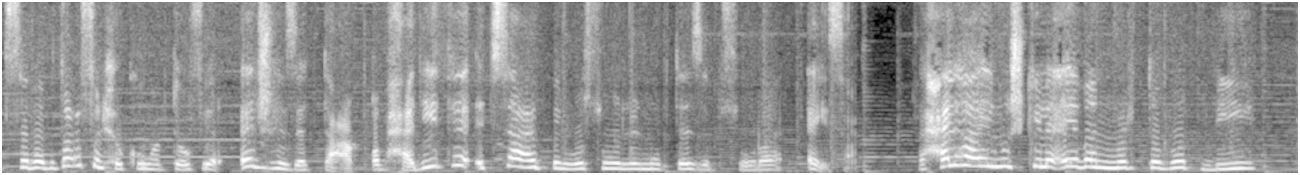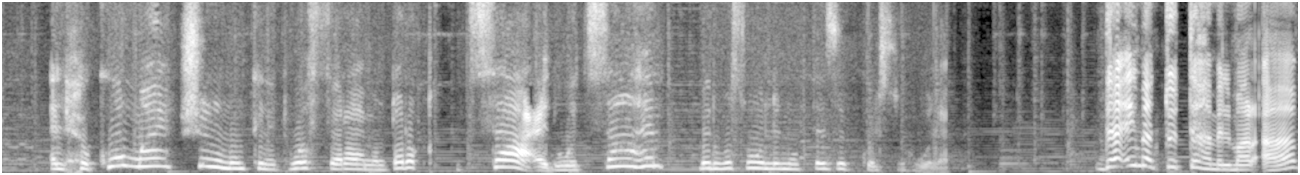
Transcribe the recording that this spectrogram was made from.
بسبب ضعف الحكومة بتوفير أجهزة تعقب حديثة تساعد بالوصول للمبتز بصورة أيسر. فحل هاي المشكلة أيضا مرتبط بالحكومة شنو ممكن توفره من طرق تساعد وتساهم بالوصول للمبتز بكل سهولة. دائما تتهم المرأة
